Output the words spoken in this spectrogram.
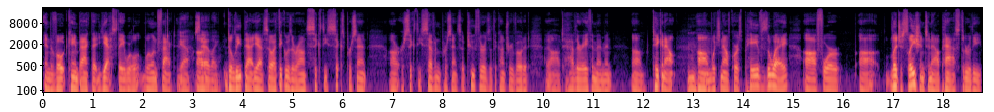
and the vote came back that yes, they will will in fact Yeah, uh, sadly. delete that. Yeah, so I think it was around sixty six percent uh, or sixty seven percent. So two thirds of the country voted uh, to have their Eighth Amendment um, taken out, Mm-hmm. um, which now of course paves the way uh, for uh, legislation to now pass through the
